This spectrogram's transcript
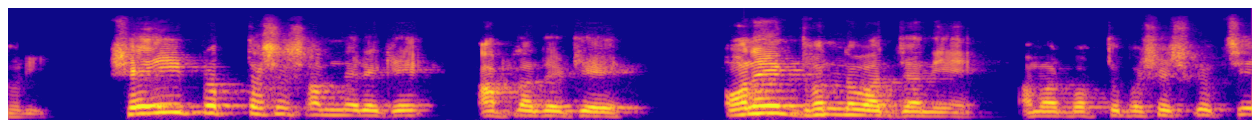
করি। সেই প্রত্যাশা সামনে রেখে আপনাদেরকে অনেক ধন্যবাদ জানিয়ে আমার বক্তব্য শেষ করছি।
